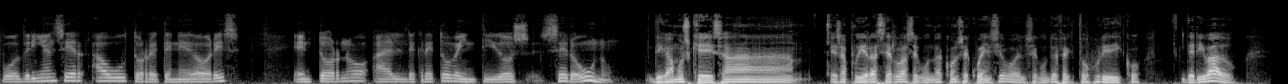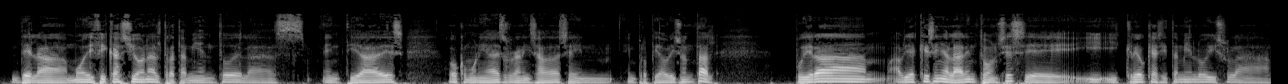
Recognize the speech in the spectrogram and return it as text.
podrían ser autorretenedores en torno al decreto 2201. Digamos que esa, esa pudiera ser la segunda consecuencia o el segundo efecto jurídico derivado de la modificación al tratamiento de las entidades o comunidades organizadas en, en propiedad horizontal. Pudiera, habría que señalar entonces, eh, y, creo que así también lo hizo la,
